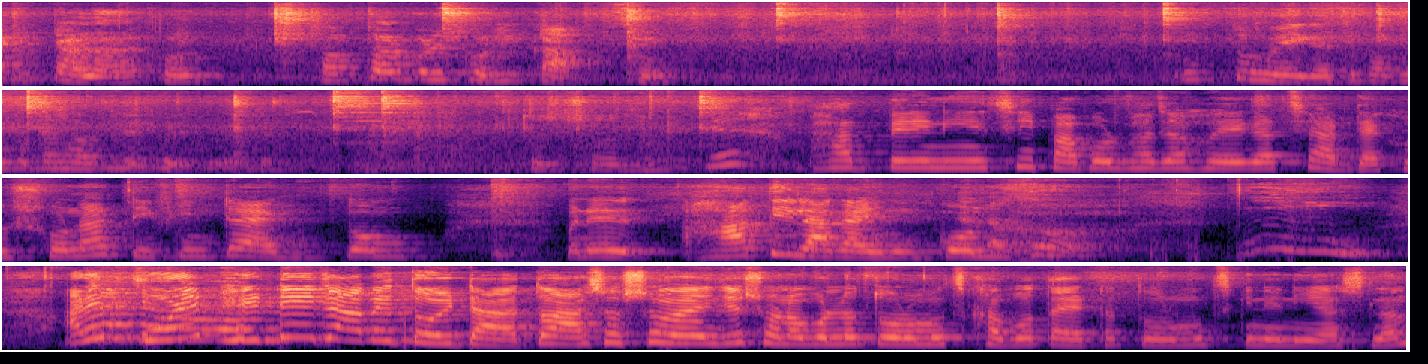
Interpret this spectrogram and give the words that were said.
একটা না এখন সপ্তাহ করে শরীর কাঁপছে। একটু হয়ে গেছে পাপড়টা ভাজলে হয়ে যাবে। তো চলো। ভাত বেড়ে নিয়েছি পাপড় ভাজা হয়ে গেছে আর দেখো সোনা টিফিনটা একদম মানে হাতই লাগাইনি কোন আরে পরে ফেটে যাবে তো এটা। তো আসার সময় যে সোনা বলল, তরমুজ খাব, তাই একটা তরমুজ কিনে নিয়ে আসলাম।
